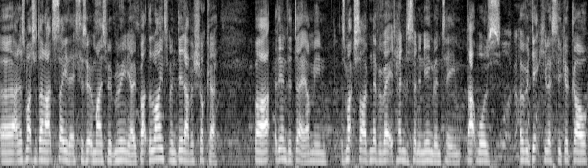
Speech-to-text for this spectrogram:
Uh, and as much as I don't like to say this, as it reminds me of Mourinho, but the linesman did have a shocker. But at the end of the day, I mean, as much as I've never rated Henderson in the England team, that was a ridiculously good goal.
